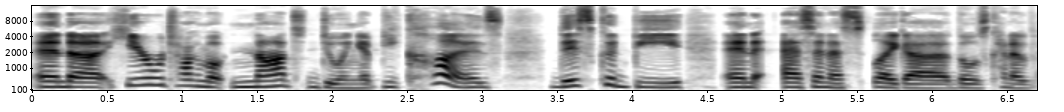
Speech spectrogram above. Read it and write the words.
And uh, here we're talking about not doing it because this could be an SNS, like uh, those kind of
